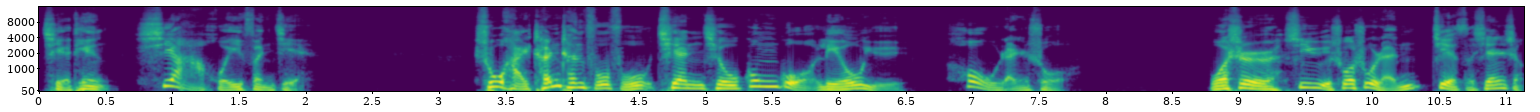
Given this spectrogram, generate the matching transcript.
且听下回分解。书海沉沉浮浮，千秋功过留与后人说。我是西域说书人介子先生。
